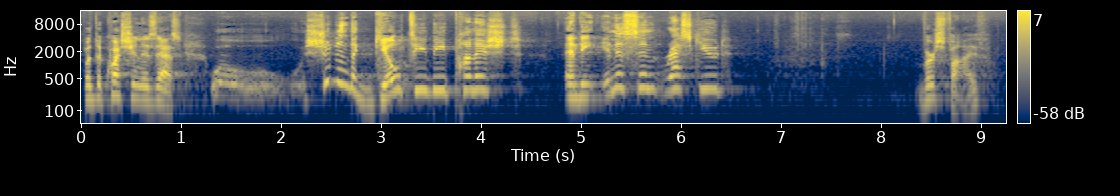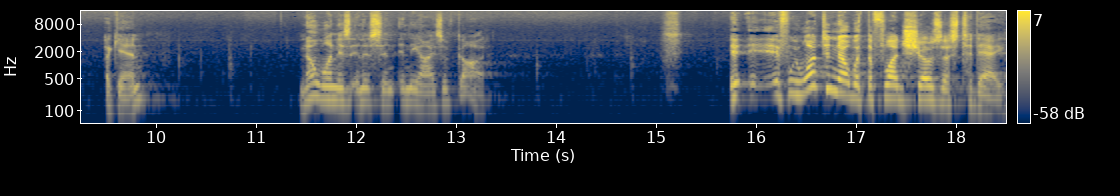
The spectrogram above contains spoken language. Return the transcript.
But the question is asked shouldn't the guilty be punished and the innocent rescued? Verse 5, again, no one is innocent in the eyes of God. If we want to know what the flood shows us today,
